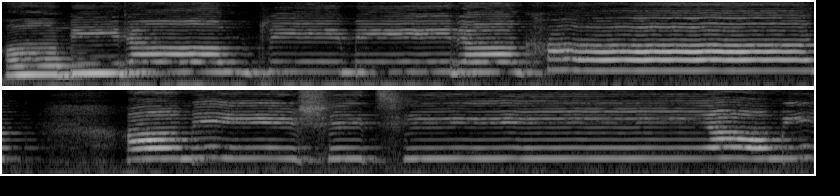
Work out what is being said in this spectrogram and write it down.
অবিরাম প্রেমের আঘাত। আমি এসেছি আমি।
